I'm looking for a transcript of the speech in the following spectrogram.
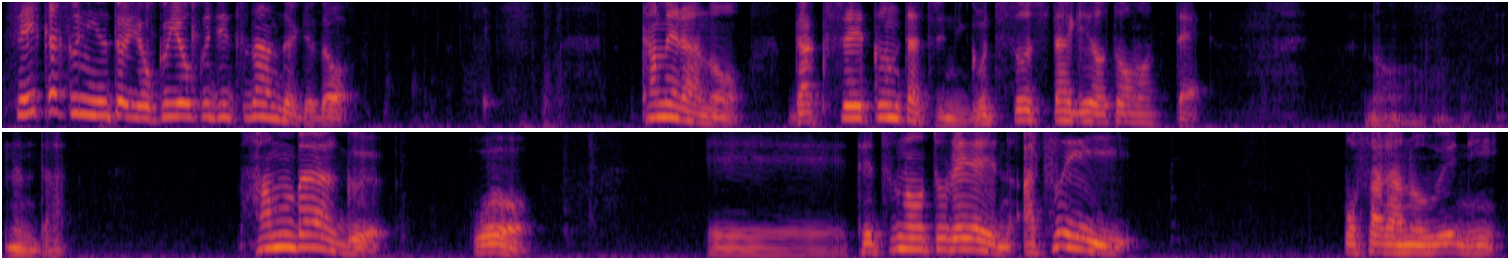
正確に言うと翌々日なんだけどカメラの学生くんたちにご馳走してあげようと思って。あのなんだハンバーグを、えー、鉄のトレーの熱いお皿の上に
